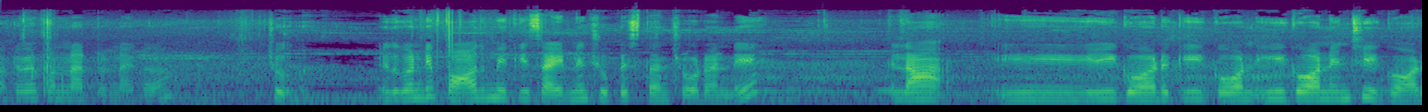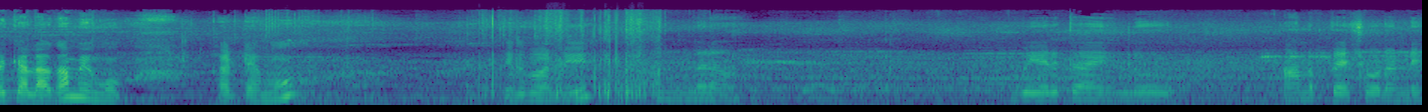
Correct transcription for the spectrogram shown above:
అటువైపు ఉన్నట్టున్నాయి కదా. చూ ఇదిగోండి పాదు మీకు ఈ సైడ్ నుంచి చూపిస్తాను చూడండి. ఇలా ఈ ఈ గోడకి ఈ గోడ ఈ గోడ నుంచి ఈ గోడకి అలాగా మేము కట్టాము. ఇదిగోండి ముందర బీరకాయలు ఆనపకాయ చూడండి.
